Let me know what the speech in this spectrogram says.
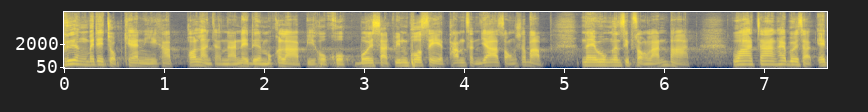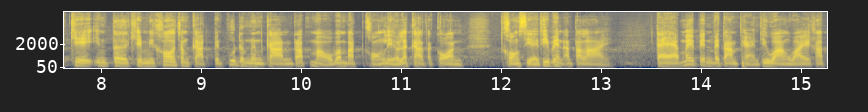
เรื่องไม่ได้จบแค่นี้ครับ เพราะหลังจากนั้นในเดือนมกราปี 66 บริษัทวินโปรเซสทำสัญญา 2 ฉบับ ในวงเงิน 12 ล้านบาท ว่าจ้างให้บริษัท SK Inter Chemical จำกัดเป็นผู้ดำเนินการรับเหมาบำบัดของเหลวและกาตะกรของเสียที่เป็นอันตราย แต่ไม่เป็นไปตามแผนที่วางไว้ครับ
